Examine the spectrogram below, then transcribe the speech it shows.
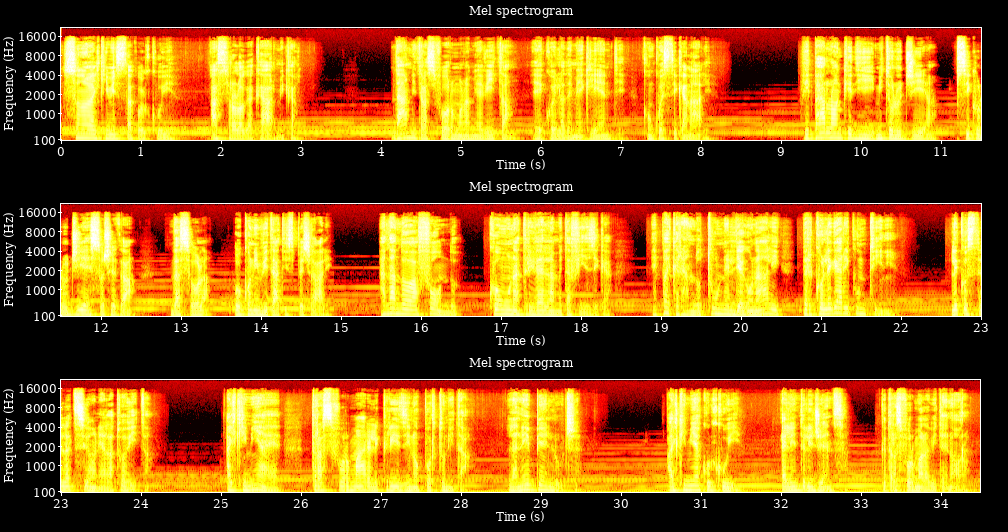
Sono l'alchimista col cui, astrologa karmica. Da anni trasformo la mia vita e quella dei miei clienti con questi canali. Vi parlo anche di mitologia, psicologia e società, da sola o con invitati speciali, andando a fondo come una trivella metafisica e poi creando tunnel diagonali per collegare i puntini, le costellazioni alla tua vita. Alchimia è trasformare le crisi in opportunità, la nebbia in luce. Alchimia col cui è l'intelligenza che trasforma la vita in oro.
